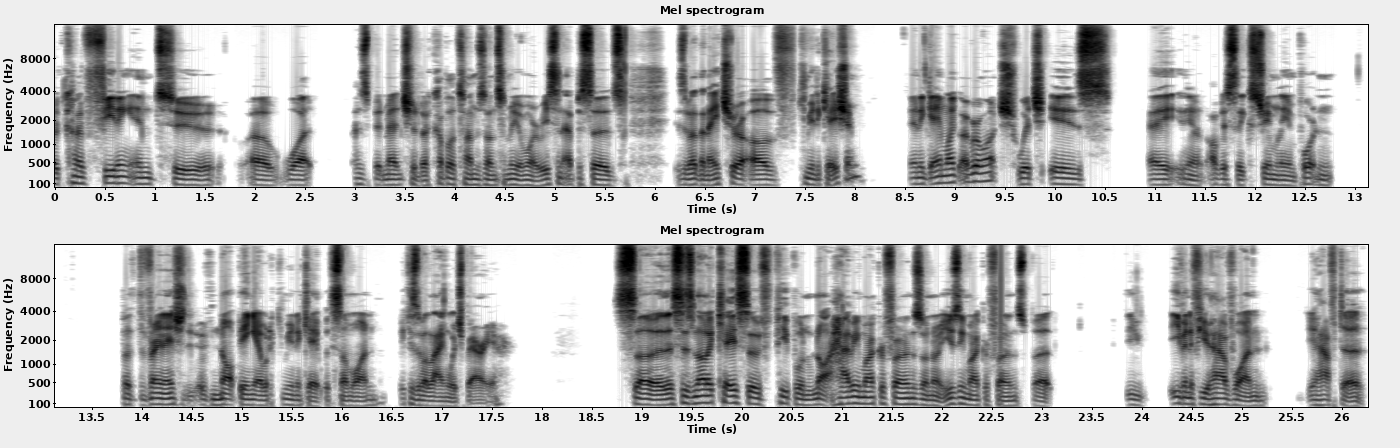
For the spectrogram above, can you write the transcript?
but kind of feeding into uh what has been mentioned a couple of times on some of your more recent episodes is about the nature of communication in a game like Overwatch, which is a you know obviously extremely important, but the very nature of not being able to communicate with someone because of a language barrier. So this is not a case of people not having microphones or not using microphones, but you even if you have one, you have to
